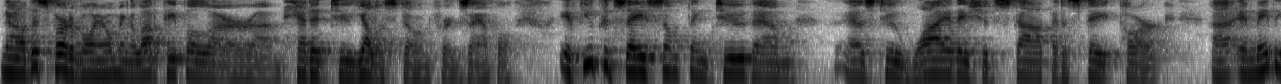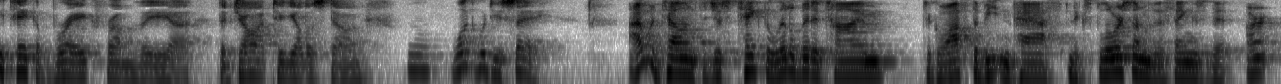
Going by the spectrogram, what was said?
Now, this part of Wyoming, a lot of people are um, headed to Yellowstone, for example. If you could say something to them as to why they should stop at a state park uh, and maybe take a break from the, uh, the jaunt to Yellowstone, what would you say? I would tell them to just take the little bit of time to go off the beaten path and explore some of the things that aren't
